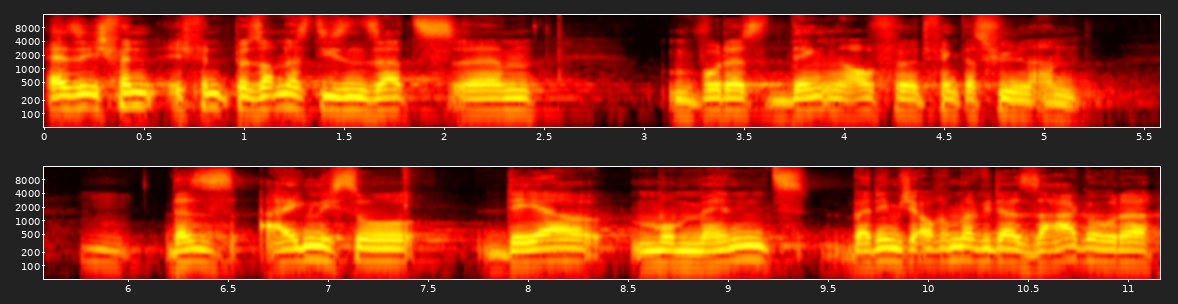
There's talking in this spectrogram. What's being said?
Also ich finde ich find besonders diesen Satz, ähm, wo das Denken aufhört, fängt das Fühlen an. Hm. Das ist eigentlich so der Moment, bei dem ich auch immer wieder sage oder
